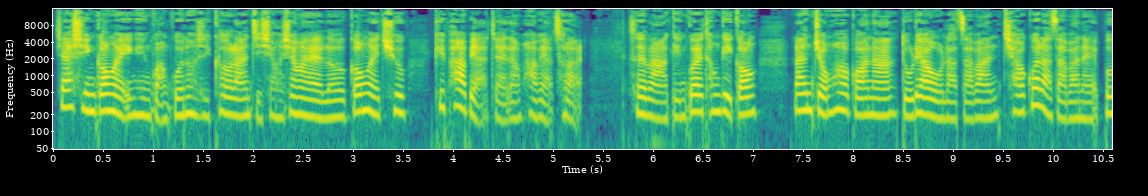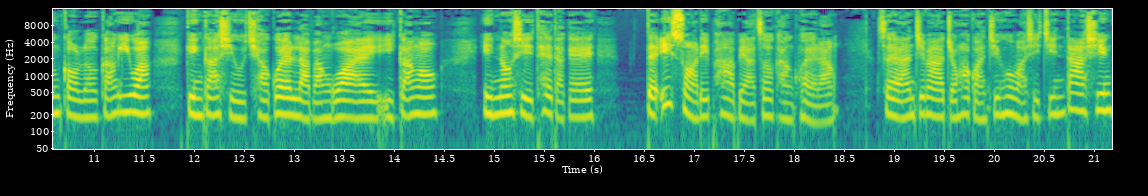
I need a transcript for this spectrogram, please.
这成功诶隐形冠军，拢是靠咱一双双诶劳工诶手去拍拼，才会当拍拼出来。所以嘛，经过统计讲，咱彰化县啊，除了有六十万超过六十万诶本国劳工以外，更加是有超过六万外诶移工哦。因拢是替大家第一线里拍拼做工课的人。虽然即马彰化县政府嘛是真大心，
